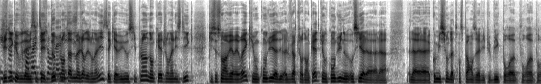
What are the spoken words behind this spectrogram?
J'ai dit que vous avez cité deux plantades majeures des journalistes et qu'il y avait eu aussi plein d'enquêtes journalistiques qui se sont avérées vraies, qui ont conduit à l'ouverture d'enquêtes, qui ont conduit aussi à la, commission de la transparence de la vie publique pour, pour, pour,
